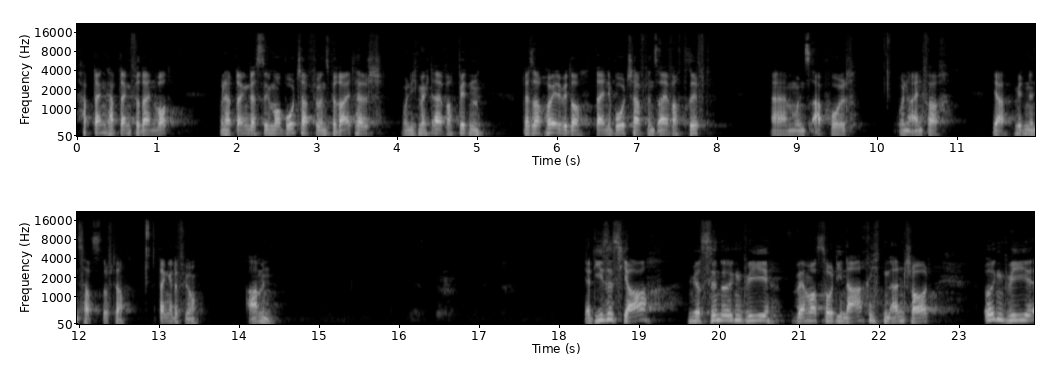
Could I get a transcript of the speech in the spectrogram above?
Hab Dank, hab Dank für dein Wort und hab Dank, dass du immer Botschaft für uns bereithältst. Und ich möchte einfach bitten, dass auch heute wieder deine Botschaft uns einfach trifft, ähm, uns abholt und einfach, ja, mitten ins Herz trifft, Herr. Danke dafür. Amen. Ja, dieses Jahr, wir sind irgendwie, wenn man so die Nachrichten anschaut, irgendwie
